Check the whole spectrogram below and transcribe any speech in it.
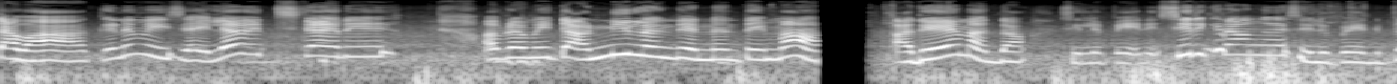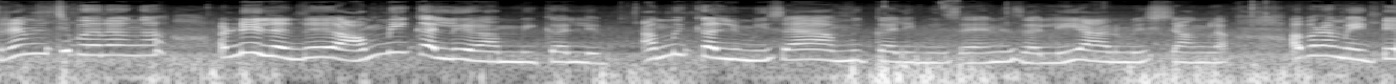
டவாக்குன்னு மீசையில் வச்சிட்டாரு. அப்புறமேட்டு அண்ணிலேருந்து என்ன தெரியுமா? அதே மாதிரி தான் சில பேர் சிரிக்கிறாங்க சில பேர் பிரமிச்சு போகிறாங்க அண்ணிலேருந்து அம்மிக்கல் அம்மிக்கல் அம்மிக்கல் மீசை அம்மிக்கல் மிசைன்னு சொல்லி ஆரம்பிச்சிட்டாங்களாம். அப்புறமேட்டு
